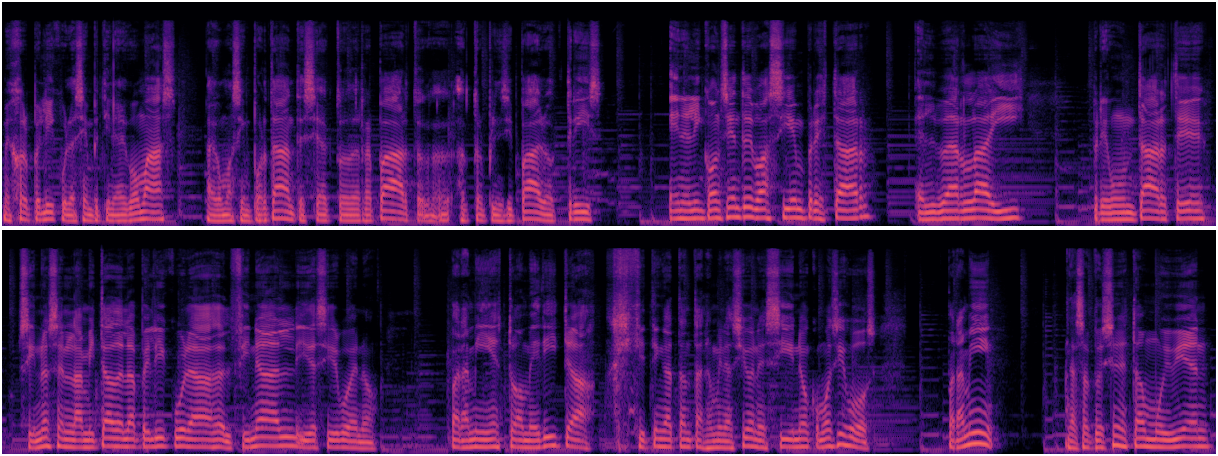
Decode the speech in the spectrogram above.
mejor película, siempre tiene algo más, algo más importante, sea actor de reparto, actor principal o actriz. En el inconsciente va a siempre estar el verla y preguntarte, si no es en la mitad de la película, al final, y decir, bueno, para mí esto amerita que tenga tantas nominaciones, sí, no, como decís vos. Para mí las actuaciones están muy bien.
